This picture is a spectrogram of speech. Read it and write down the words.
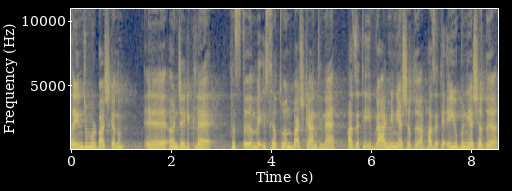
Sayın Cumhurbaşkanım, eee, öncelikle Fıstığın ve İshak'ın başkentine, Hazreti İbrahim'in yaşadığı, Hazreti Eyyub'un yaşadığı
